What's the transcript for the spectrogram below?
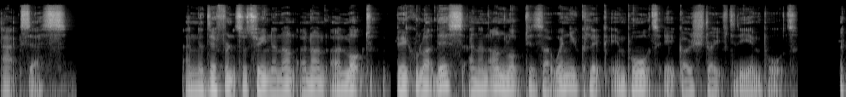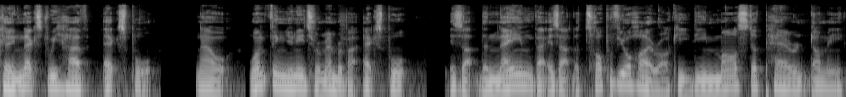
access. And the difference between an, an a locked vehicle like this and an unlocked is that when you click import, it goes straight to the import. Okay, next we have export. Now, one thing you need to remember about export is that the name that is at the top of your hierarchy, the master parent dummy,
